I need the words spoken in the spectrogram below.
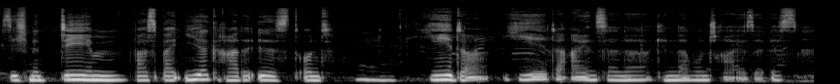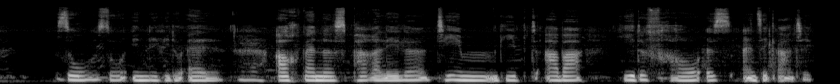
sich mit dem, was bei ihr gerade ist und jeder, jede einzelne Kinderwunschreise ist so, so individuell. Ja. Auch wenn es parallele Themen gibt, aber jede Frau ist einzigartig.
